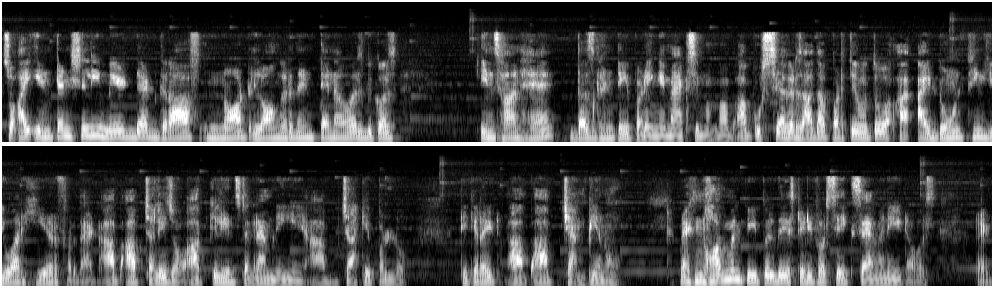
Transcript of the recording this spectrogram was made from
So I intentionally made that graph not longer than 10 hours because इंसान हैं दस घंटे ही पढ़ेंगे मैक्सिमम अब अब उससे अगर ज़्यादा पढ़ते हो तो I don't think you are here for that आप आप चले जाओ आपके लिए इंस्टाग्राम नहीं है आप जाके पढ़ लो ठीक है राइट आप आप चैम्पियन हो right normal people they study for six seven eight hours right?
